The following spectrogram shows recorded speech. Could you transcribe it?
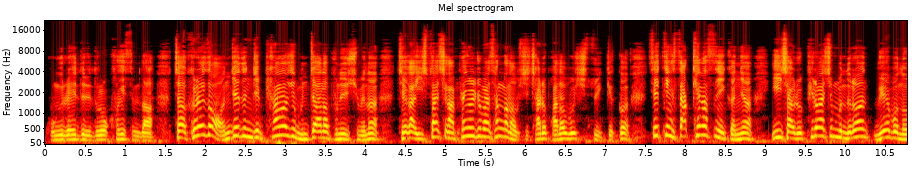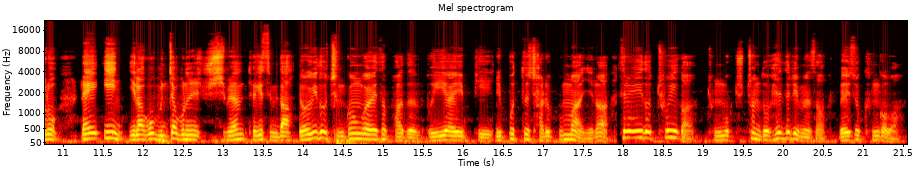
공유를 해드리도록 하겠습니다. 자 그래서 언제든지 편하게 문자 하나 보내주시면은 제가 24시간 평일 주말 상관없이 자료 받아보실 수 있게끔 세팅 싹 해놨으니까요. 이 자료 필요하신 분들은 위에 번호로 레인이라고 문자 보내주시면 되겠습니다. 여의도 증권가에서 받은 VIP 리포트 자료뿐만 아니라 트레이더 초이가 종목 추천도 해드리면서 매수 근거와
